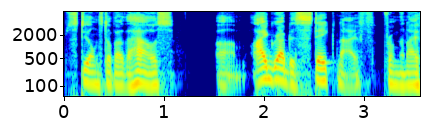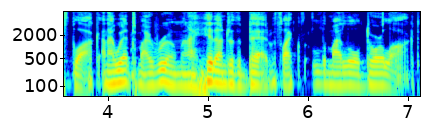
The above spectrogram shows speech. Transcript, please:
stealing stuff out of the house. Um, I grabbed a steak knife from the knife block and I went to my room and I hid under the bed with like my little door locked.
